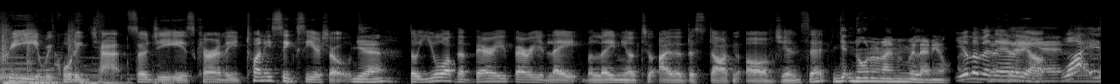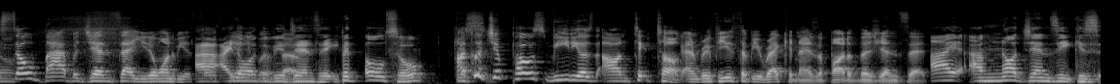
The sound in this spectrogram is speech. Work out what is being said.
pre-recording chat, Sergi is currently 26 years old. Yeah. So you are the very, very late millennial to either the start of Gen Z Yeah, no, no, no, I'm a millennial. You're the a millennial. yeah, What no, is no. so bad with Gen Z? You don't want to be associated I, I don't want to be a? Gen Z, but also. How could you post videos on TikTok and refuse to be recognized as a part of the Gen Z? I am not Gen Z because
